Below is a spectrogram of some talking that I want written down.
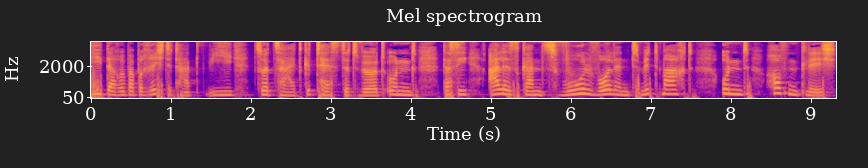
die darüber berichtet hat, wie zurzeit getestet wird und dass sie alles ganz wohlwollend mitmacht und hoffentlich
